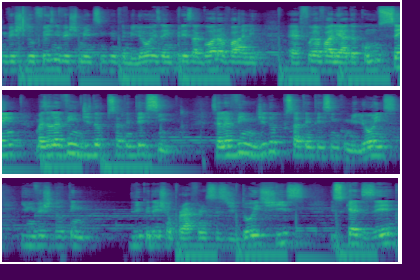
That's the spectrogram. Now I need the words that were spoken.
o investidor fez um investimento de 50 milhões, a empresa agora vale, é, foi avaliada como 100, mas ela é vendida por 75. Se ela é vendida por 75 milhões e o investidor tem liquidation preferences de 2x, isso quer dizer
